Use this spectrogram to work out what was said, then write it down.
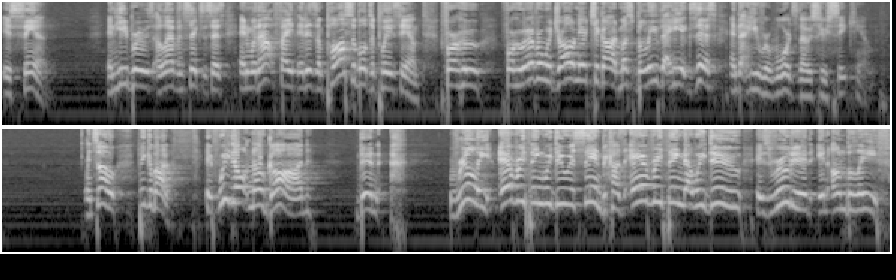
is sin. In Hebrews 11 6, it says, And without faith it is impossible to please him. For, who, for whoever would draw near to God must believe that he exists and that he rewards those who seek him. And so, think about it. If we don't know God, then really everything we do is sin because everything that we do is rooted in unbelief.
